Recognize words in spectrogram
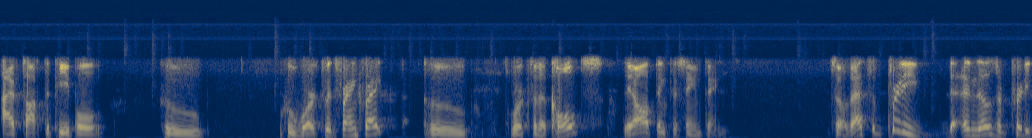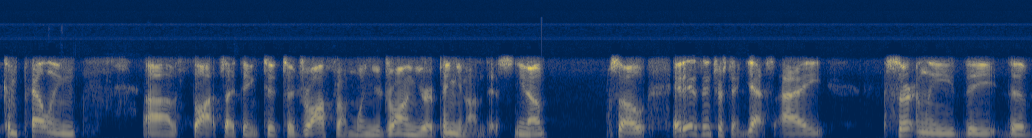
I've talked to people who who worked with Frank Reich, who worked for the Colts. They all think the same thing. So that's a pretty, and those are pretty compelling uh, thoughts, I think, to, to draw from when you're drawing your opinion on this. You know, so it is interesting. Yes, I certainly the the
